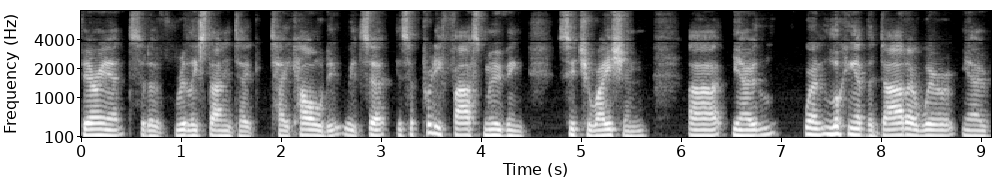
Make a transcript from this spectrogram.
variant sort of really starting to take hold, it, it's a it's a pretty fast moving situation. Uh, you know, when looking at the data, we're you know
